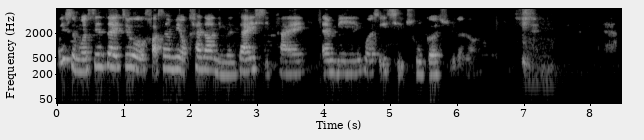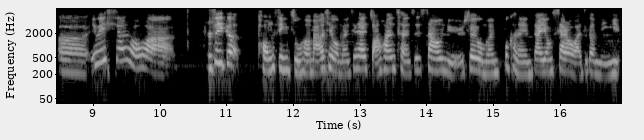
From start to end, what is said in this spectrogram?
为什么现在就好像没有看到你们在一起拍 MV 或者是一起出歌曲了呢？呃，因为香柔啊 是一个同行组合嘛，而且我们现在转换成是少女，所以我们不可能再用夏柔娃这个名义。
